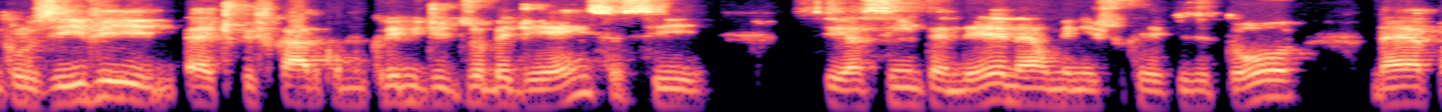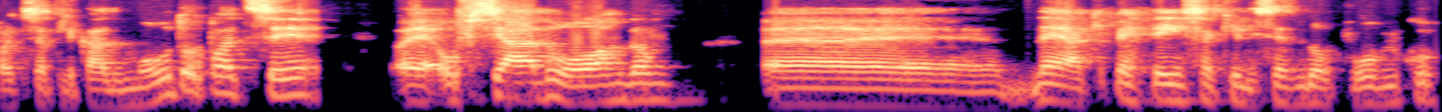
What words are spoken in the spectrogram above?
inclusive, é, tipificado como crime de desobediência, se, se assim entender, né, o ministro que requisitou, né, pode ser aplicado multa ou pode ser é, oficiado o órgão é, né, a que pertence aquele servidor público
